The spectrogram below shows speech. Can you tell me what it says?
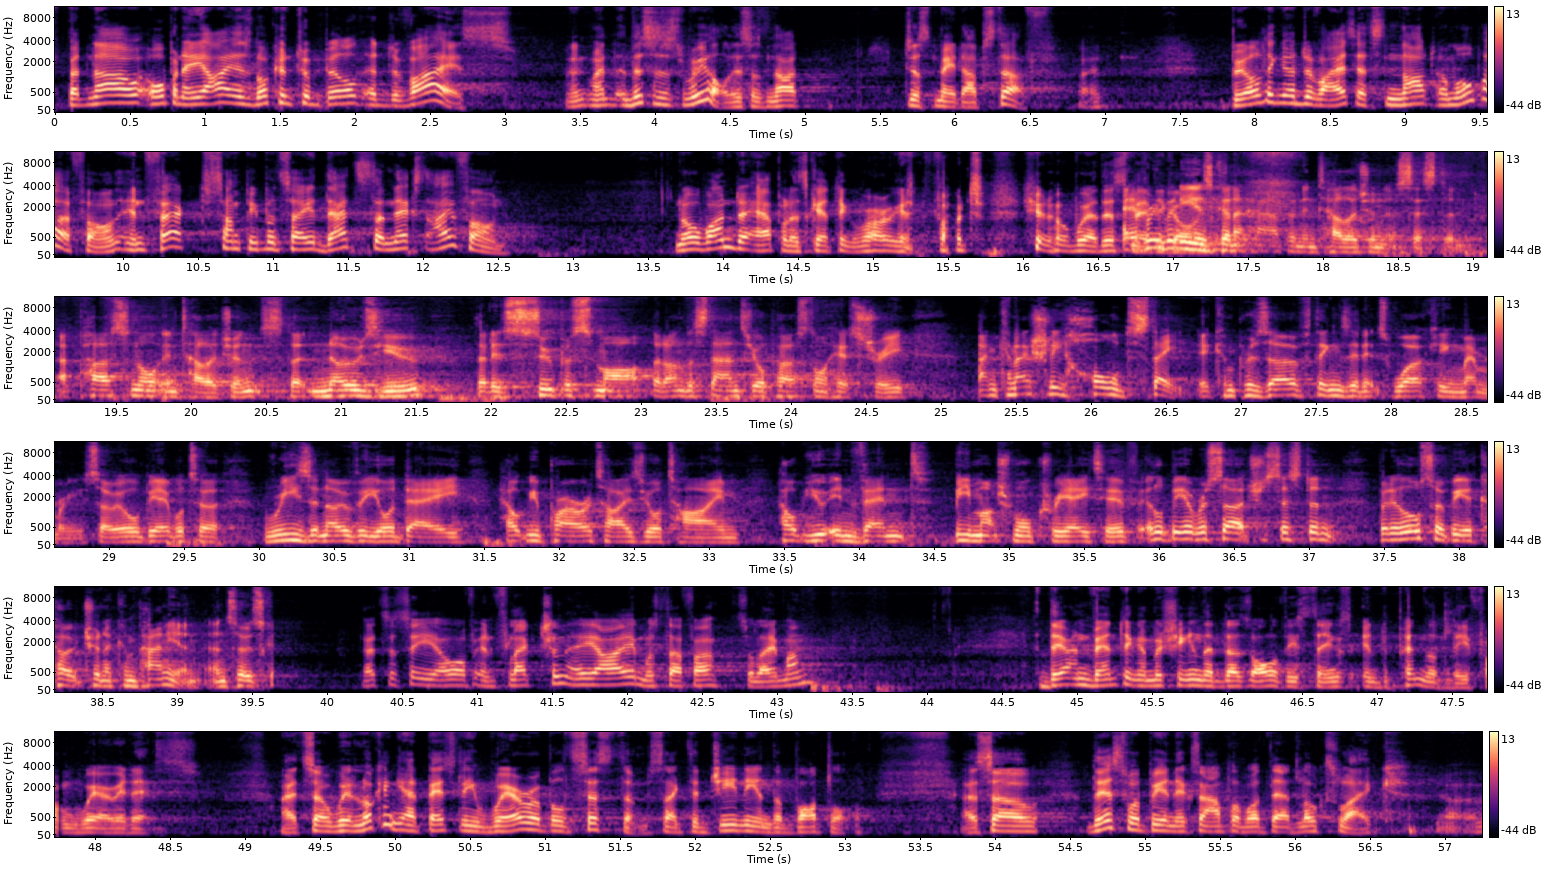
But now OpenAI is looking to build a device. And, and this is real, this is not just made up stuff. Right? Building a device that's not a mobile phone. In fact, some people say that's the next iPhone. No wonder Apple is getting worried about you know, where this Everybody is going to have an intelligent assistant, a personal intelligence that knows you, that is super smart, that understands your personal history, and can actually hold state. It can preserve things in its working memory. So it will be able to reason over your day, help you prioritize your time, help you invent, be much more creative. It'll be a research assistant, but it'll also be a coach and a companion. And so it's. That's the CEO of Inflection AI, Mustafa Suleyman. They're inventing a machine that does all of these things independently from where it is. Right, so we're looking at basically wearable systems, like the genie in the bottle. Uh, so this would be an example of what that looks like.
